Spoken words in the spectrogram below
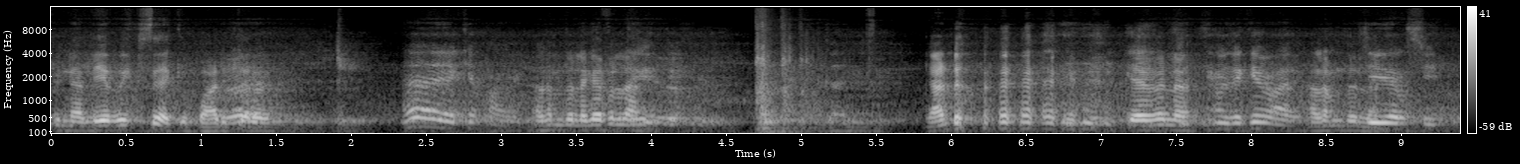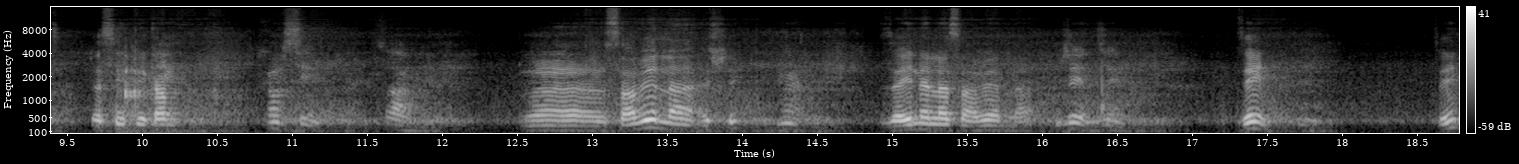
പിന്നെ ലിറിക്സ് ഒക്കെ പാടിത്തര هاي كيف حالك؟ അലഹമില്ല കേഫല്ല രണ്ട് കേഫല്ല حمزة كيف حالك؟ അലഹമില്ല تيجي رصيد റെസിപ്പി കം 50 صح സാവിയല്ല അശ്വി نعم സൈനല്ല സാവിയല്ല زين زين സൈൻ സൈൻ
